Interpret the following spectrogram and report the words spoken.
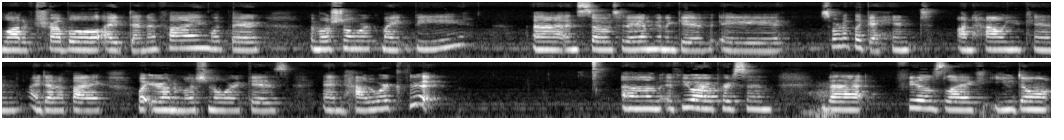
lot of trouble identifying what their emotional work might be. Uh, and so today I'm going to give a sort of like a hint on how you can identify what your own emotional work is and how to work through it. Um, if you are a person that feels like you don't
